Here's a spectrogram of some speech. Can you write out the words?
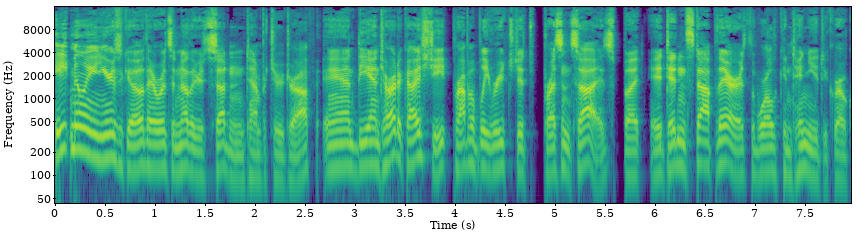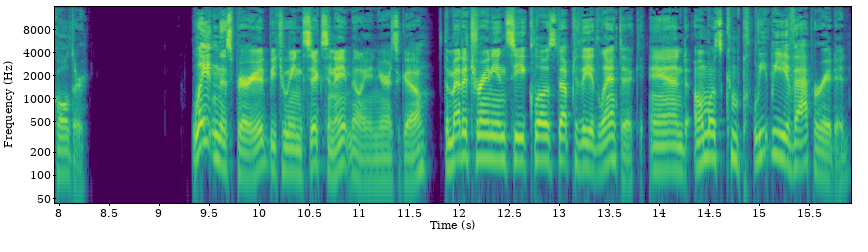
Eight million years ago, there was another sudden temperature drop, and the Antarctic ice sheet probably reached its present size, but it didn't stop there as the world continued to grow colder. Late in this period, between 6 and 8 million years ago, the Mediterranean Sea closed up to the Atlantic and almost completely evaporated,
